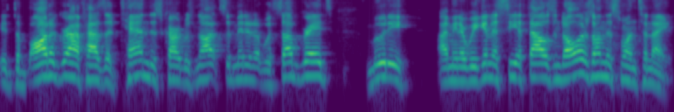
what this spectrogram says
it, the autograph has a 10. This card was not submitted with subgrades. Moody, I mean, are we going to see a $1,000 on this one tonight?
